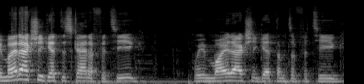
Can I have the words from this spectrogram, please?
We might actually get this guy to fatigue. We might actually get them to fatigue.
